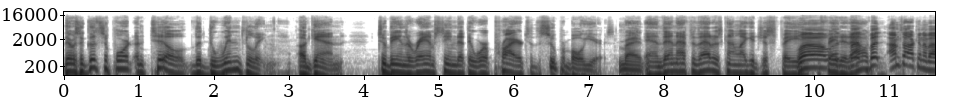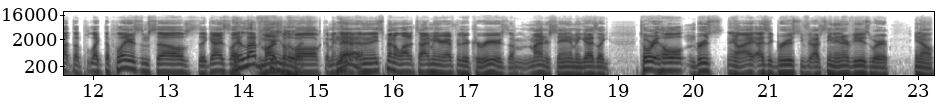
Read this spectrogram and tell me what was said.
there was a good support until the dwindling again to being the Rams team that they were prior to the Super Bowl years. Right. And then after that, it was kind of like it just fade, Well, faded but, out. but I'm talking about the like the players themselves, the guys like. Marshall. Faulk. I mean, they, I mean, they spent a lot of time here after their careers. Um, my understanding. I mean, guys like Torry Holt and Bruce. You know, I, Isaac Bruce. You've, I've seen interviews where you know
